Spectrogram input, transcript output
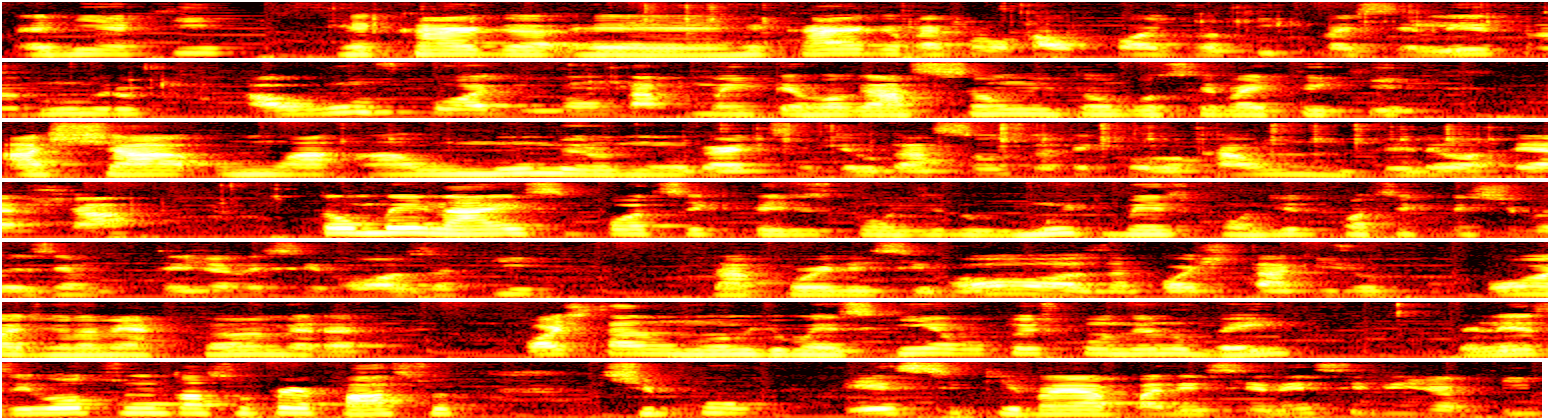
vai vir aqui, recarga, é, recarga, vai colocar o código aqui, que vai ser letra, número. Alguns códigos vão estar com uma interrogação, então você vai ter que achar um, um número no lugar de interrogação, você vai ter que colocar um, entendeu? Até achar. Então, bem nice, pode ser que esteja escondido, muito bem escondido, pode ser que esteja, por exemplo, esteja nesse rosa aqui, da cor desse rosa, pode estar aqui junto com o código, na minha câmera, pode estar no nome de uma skin, eu estou escondendo bem, beleza? E outros vão estar super fácil, tipo esse que vai aparecer nesse vídeo aqui,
